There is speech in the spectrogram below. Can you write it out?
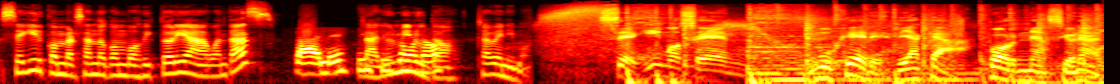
seguir conversando con vos. Victoria, ¿aguantás? Dale, sí, Dale, sí, un minuto. no. Ya venimos. Seguimos en Mujeres de Acá por Nacional.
